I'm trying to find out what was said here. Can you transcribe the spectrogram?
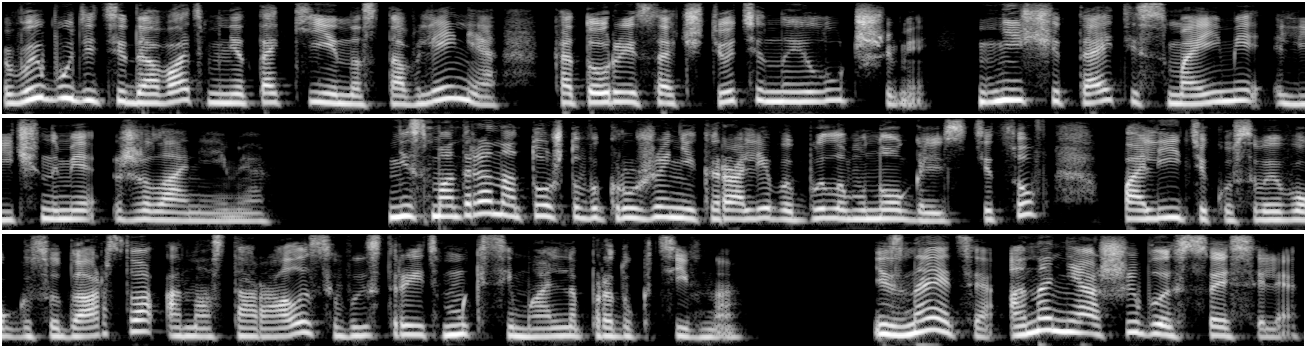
Вы будете давать мне такие наставления, которые сочтете наилучшими. Не считайтесь с моими личными желаниями. Несмотря на то, что в окружении королевы было много льстецов, политику своего государства она старалась выстроить максимально продуктивно. И знаете, она не ошиблась в Сесиле.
